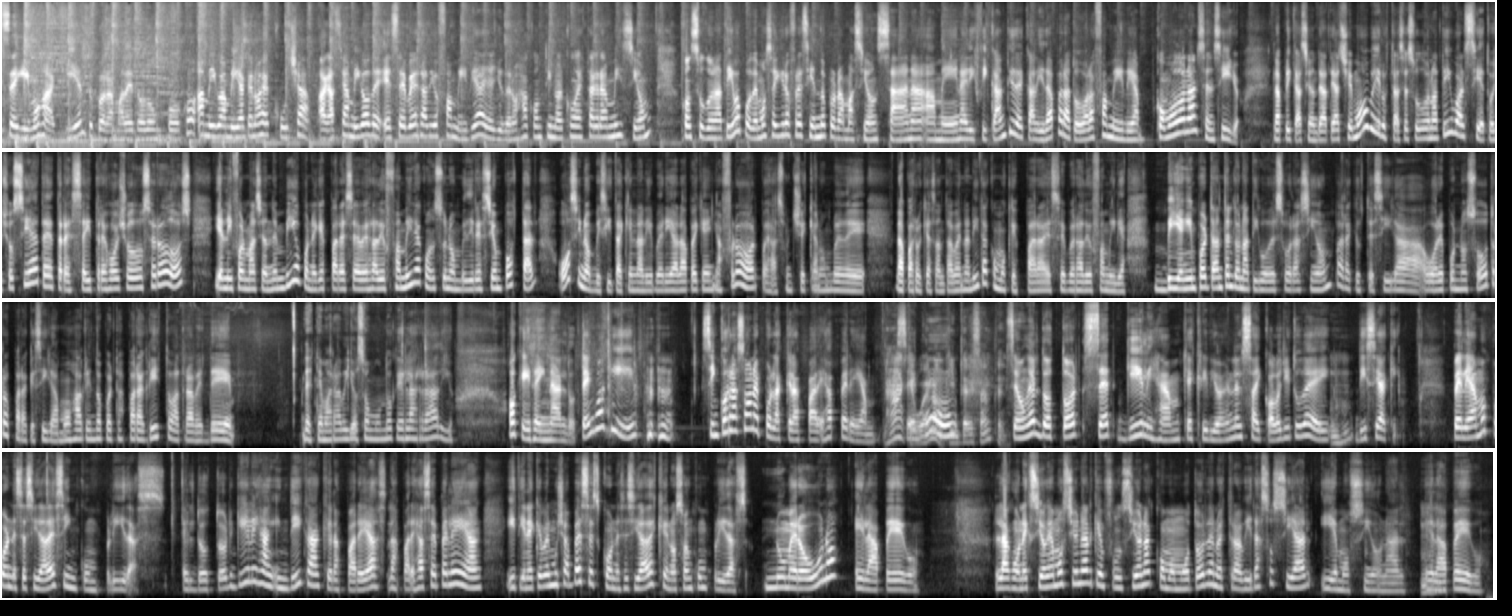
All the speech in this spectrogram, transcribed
Y seguimos aquí en tu programa de todo un poco. Amigo, amiga que nos escucha, hágase amigo de SB Radio Familia y ayúdenos a continuar con esta gran misión. Con su donativo podemos seguir ofreciendo programación sana, amena, edificante y de calidad para toda la familia. ¿Cómo donar? Sencillo. La aplicación de ATH Móvil, usted hace su donativo al 787-3638-202 y en la información de envío pone que es para SB Radio Familia con su nombre y dirección postal o si nos visita aquí en la librería La Pequeña Flor, pues hace un cheque a nombre de la parroquia Santa Bernadita como que es para ese Radio Familia. Bien importante el donativo de su oración para que usted siga, ore por nosotros, para que sigamos abriendo puertas para Cristo a través de, de este maravilloso mundo que es la radio. Ok, Reinaldo, tengo aquí cinco razones por las que las parejas pelean. Ah, qué bueno, qué interesante. Según el doctor Seth Gilliam, que escribió en el Psychology Today, dice aquí, peleamos por necesidades incumplidas el doctor Gillihan indica que las parejas, las parejas se pelean y tiene que ver muchas veces con necesidades que no son cumplidas. Número uno, el apego. La conexión emocional que funciona como motor de nuestra vida social y emocional. El apego.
